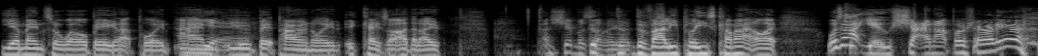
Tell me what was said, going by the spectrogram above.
your mental well-being at that point, and Yeah. you were a bit paranoid in case I don't know I shit the, myself the, again. the Valley Police come out like, was that you shutting that bush earlier?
